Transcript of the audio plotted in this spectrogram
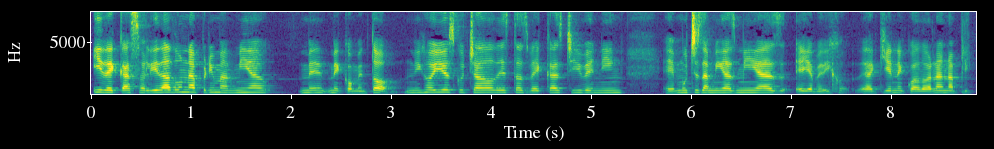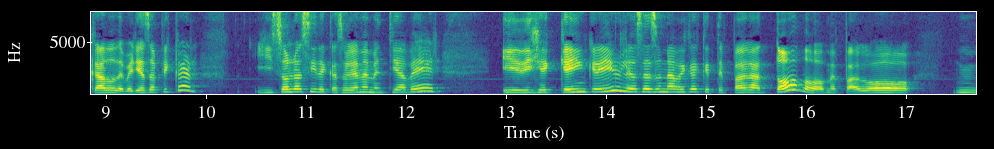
y de casualidad una prima mía me, me comentó, me dijo, yo he escuchado de estas becas Chivening, eh, muchas amigas mías, ella me dijo, aquí en Ecuador han aplicado, deberías aplicar. Y solo así de casualidad me metí a ver y dije, qué increíble, o sea, es una beca que te paga todo, me pagó mm,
